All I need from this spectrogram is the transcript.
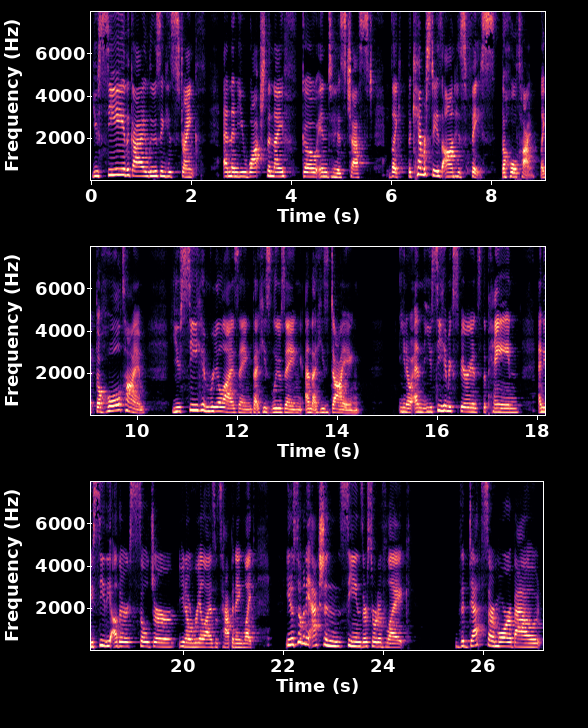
you see the guy losing his strength and then you watch the knife go into his chest. Like the camera stays on his face the whole time. Like the whole time you see him realizing that he's losing and that he's dying. You know, and you see him experience the pain and you see the other soldier, you know, realize what's happening. Like, you know, so many action scenes are sort of like the deaths are more about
